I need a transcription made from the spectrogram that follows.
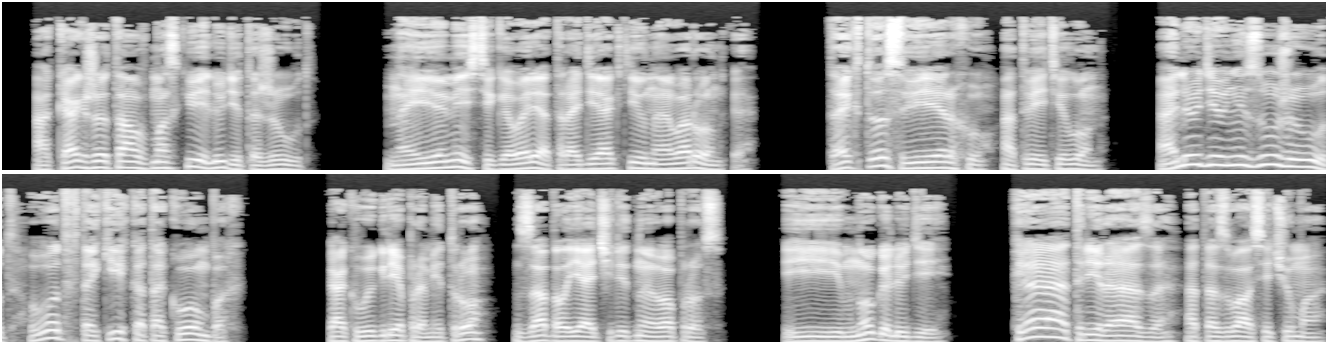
– «а как же там в Москве люди-то живут?» «На ее месте, говорят, радиоактивная воронка». «Так кто сверху», – ответил он. «А люди внизу живут, вот в таких катакомбах». Как в игре про метро, задал я очередной вопрос. «И много людей?» «Ка, три раза», – отозвался Чума.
